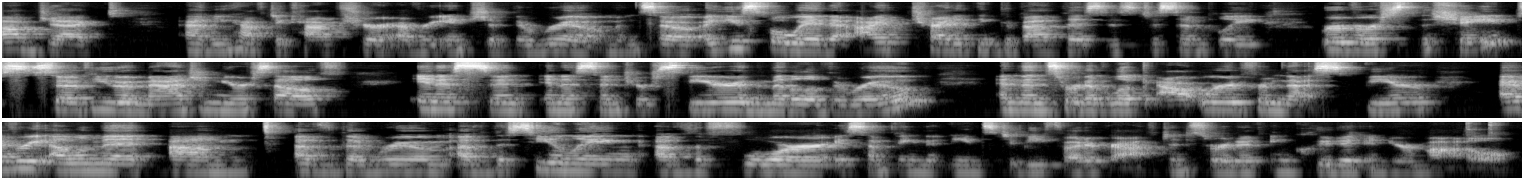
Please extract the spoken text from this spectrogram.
object, um, you have to capture every inch of the room. And so a useful way that I try to think about this is to simply reverse the shapes. So if you imagine yourself in a, in a center sphere in the middle of the room, and then sort of look outward from that sphere, every element um, of the room, of the ceiling, of the floor is something that needs to be photographed and sort of included in your model.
